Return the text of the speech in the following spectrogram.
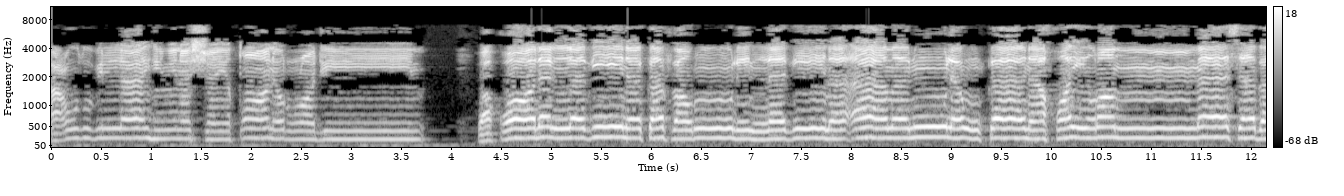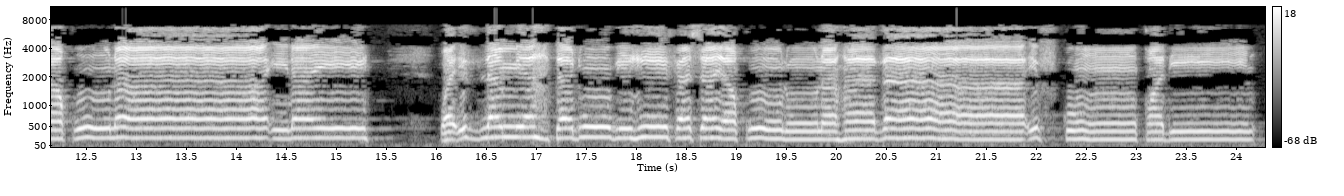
أعوذ بالله من الشيطان الرجيم. وقال الذين كفروا للذين آمنوا لو كان خيرا ما سبقونا إليه وإذ لم يهتدوا به فسيقولون هذا إفك قديم.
